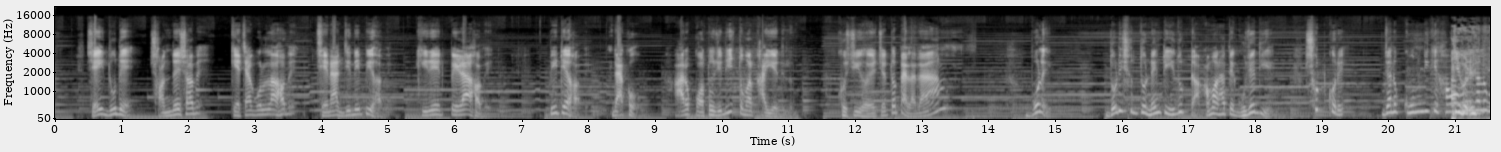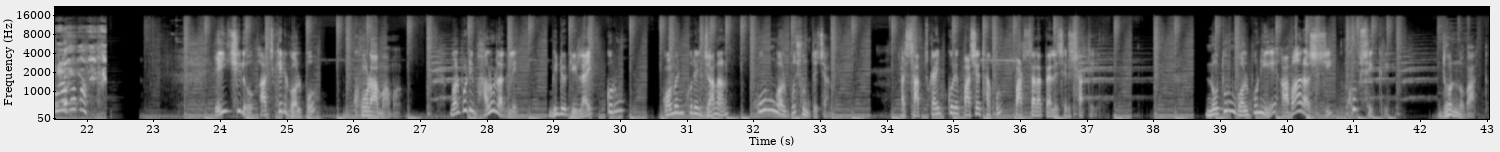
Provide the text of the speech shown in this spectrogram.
সেই দুধে সন্দেশ হবে, কেঁচা গোল্লা হবে ছেনার জিলিপি হবে, ক্ষীরের পেড়া হবে, পিঠে হবে। দেখো আরও কত জিনিস তোমার খাইয়ে দিলুম। খুশি হয়েছে তো পেলারাম বলে দড়িশুদ্ধ নেংটি ইঁদুরটা আমার হাতে গুঁজে দিয়ে শুট করে যেন কোন দিকে হাওয়া হয়ে গেল ঘোড়া বাবা এই ছিল আজকের গল্প ঘোড়া মামা। গল্পটি ভালো লাগলে ভিডিওটি লাইক করুন কমেন্ট করে জানান কোন গল্প শুনতে চান। আর সাবস্ক্রাইব করে পাশে থাকুন পাঠশালা প্যালেসের সাথে। নতুন গল্প নিয়ে আবার আসছি খুব শীঘ্রই। ধন্যবাদ।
